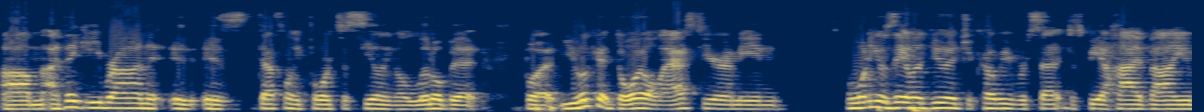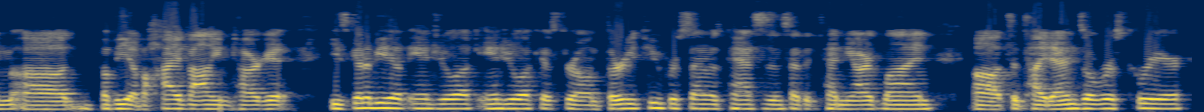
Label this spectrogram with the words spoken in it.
Um, I think Ebron is, is definitely thwarts the ceiling a little bit, but you look at Doyle last year, I mean, what he was able to do at Jacoby Brissett, just be a high volume, uh, be a high volume target. He's going to be with Andrew Luck. Andrew Luck has thrown 32% of his passes inside the 10 yard line, uh, to tight ends over his career.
